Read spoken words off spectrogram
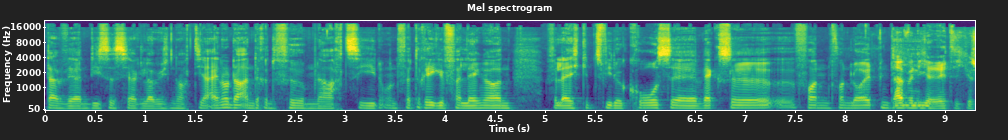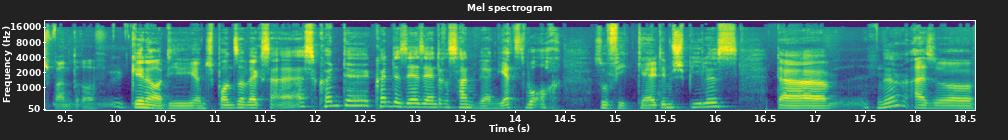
da werden dieses Jahr, glaube ich, noch die ein oder anderen Firmen nachziehen und Verträge verlängern. Vielleicht gibt es wieder große Wechsel äh, von, von Leuten, die. Da bin ich ja richtig gespannt drauf. Genau, die ihren Sponsor wechseln. Es könnte, könnte sehr, sehr interessant werden. Jetzt, wo auch so viel Geld im Spiel ist, da, ne, also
